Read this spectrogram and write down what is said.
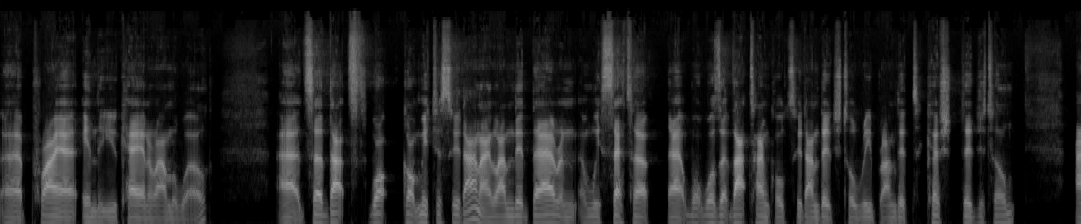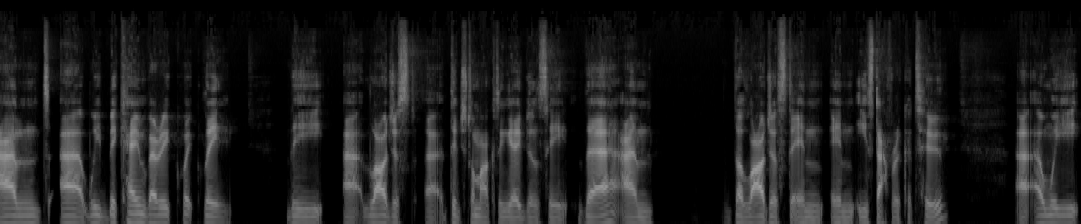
uh, prior in the UK and around the world. Uh, so that's what got me to Sudan. I landed there and, and we set up uh, what was at that time called Sudan Digital, rebranded to Cush Digital. And uh, we became very quickly the uh, largest uh, digital marketing agency there and the largest in, in East Africa too. And we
